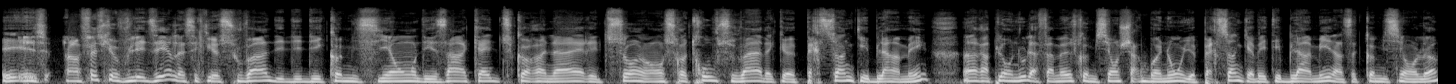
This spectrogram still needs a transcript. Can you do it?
Et, en fait, ce que vous voulez dire, c'est qu'il y a souvent des, des, commissions, des enquêtes du coroner et tout ça. On se retrouve souvent avec euh, personne qui est blâmé. Hein, Rappelons-nous la fameuse commission Charbonneau. Il y a personne qui avait été blâmé dans cette commission-là.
